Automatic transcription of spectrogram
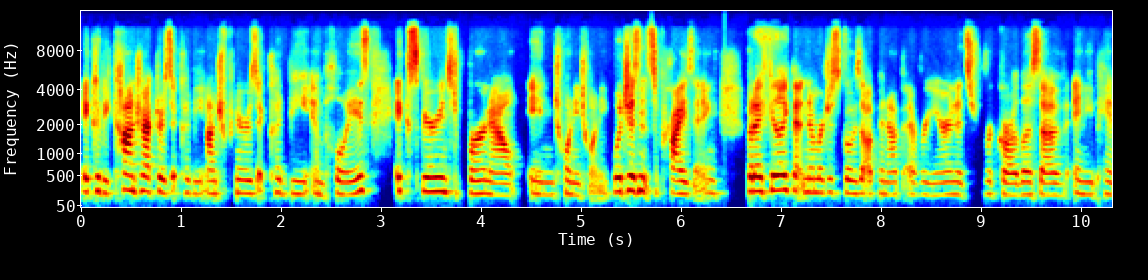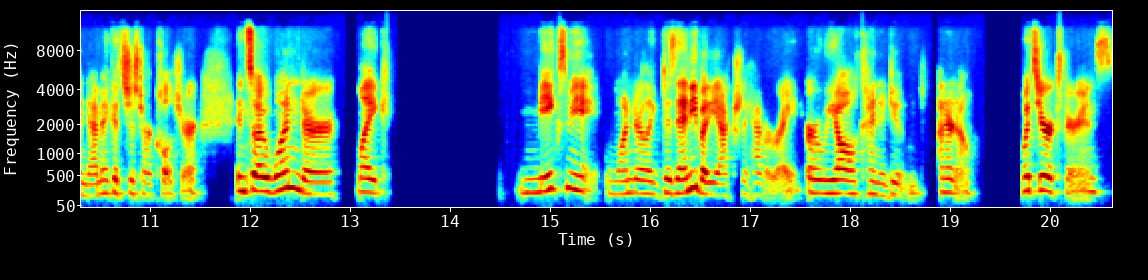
it could be contractors it could be entrepreneurs it could be employees experienced burnout in 2020 which isn't surprising. But i feel like that number just goes up and up every year and it's regardless of any pandemic it's just our culture. And so i wonder like makes me wonder like does anybody actually have it right or are we all kind of doomed? I don't know. What's your experience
